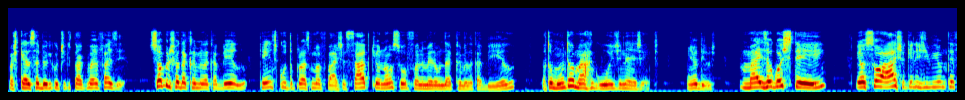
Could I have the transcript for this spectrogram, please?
Mas quero saber o que o TikTok vai fazer. Sobre o show da Camila Cabelo, quem escuta a próxima faixa sabe que eu não sou fã número um da Camila Cabelo. Eu tô muito amargo hoje, né, gente? Meu Deus. Mas eu gostei. Eu só acho que eles deviam ter.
